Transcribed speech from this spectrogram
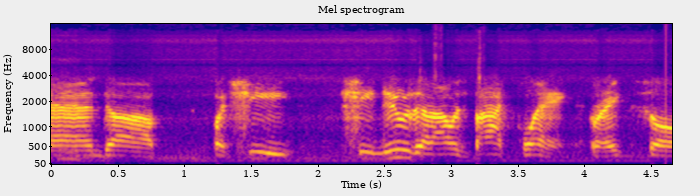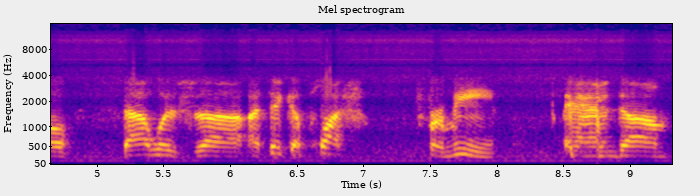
and uh, but she she knew that I was back playing, right? So that was uh, I think a plus for me, and um,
